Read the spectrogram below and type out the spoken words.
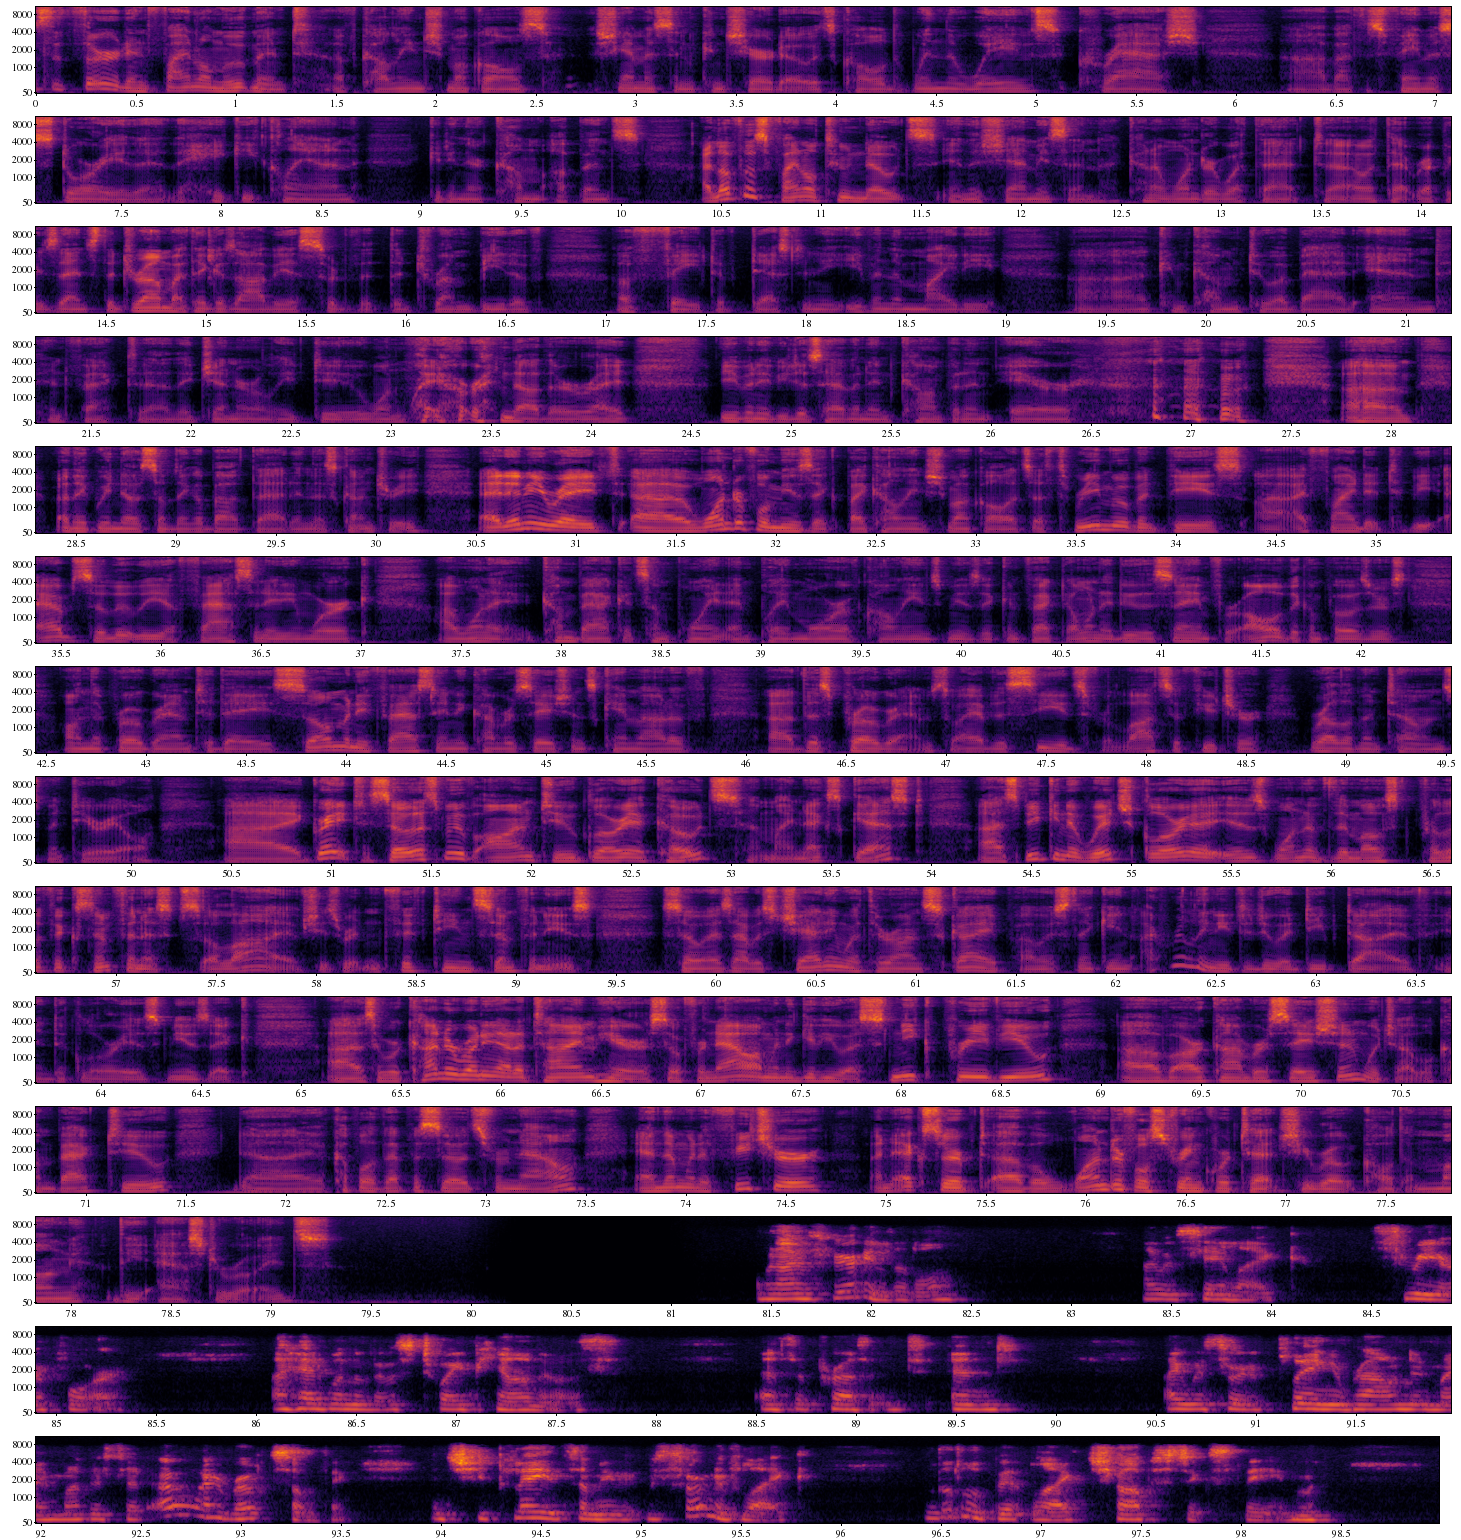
It's the third and final movement of Colleen Schmuckal's shamisen concerto. It's called When the Waves Crash, uh, about this famous story, the, the Heike clan getting their comeuppance. I love those final two notes in the shamisen. I kind of wonder what that uh, what that represents. The drum, I think, is obvious, sort of the, the drum beat of, of fate, of destiny. Even the mighty uh, can come to a bad end. In fact, uh, they generally do, one way or another, right? Even if you just have an incompetent heir. um, I think we know something about that in this country. At any rate, uh, wonderful music by Colleen Schmuckal. It's a three movement piece. I find it to be absolutely a fascinating work. I want to come back at some point and play more of Colleen's music. In fact, I want to do the same for all of the composers on the program today. So many fascinating conversations came out of uh, this program. So I have the seeds for lots of future relevant tones material. Uh, great. So let's move on to Gloria Coates, my next guest. Uh, speaking of which, Gloria is one of the most prolific symphonists alive. She's written 15 symphonies. So as I was chatting with her on Skype, I was thinking, I really need to do a deep dive into Gloria's music. Uh, so we're kind of running out of time here. So for now, I'm going to give you a sneak preview of our conversation, which I will come back to uh, a couple of episodes from now. And then I'm going to feature an excerpt of a wonderful string quartet she wrote called Among the Asteroids when I was very little, I would say like three or four, I had one of those toy pianos as a present. And I was sort of playing around, and my mother said, Oh, I wrote something. And she played something that was sort of like a little bit like Chopsticks theme,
